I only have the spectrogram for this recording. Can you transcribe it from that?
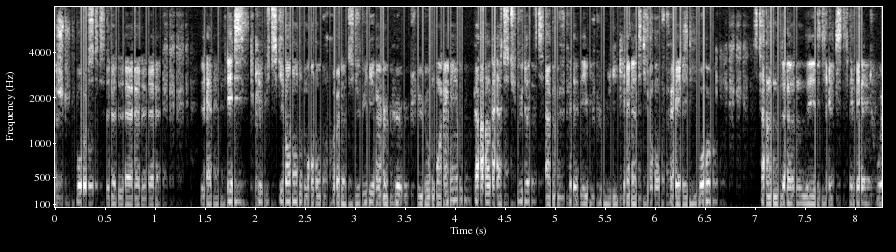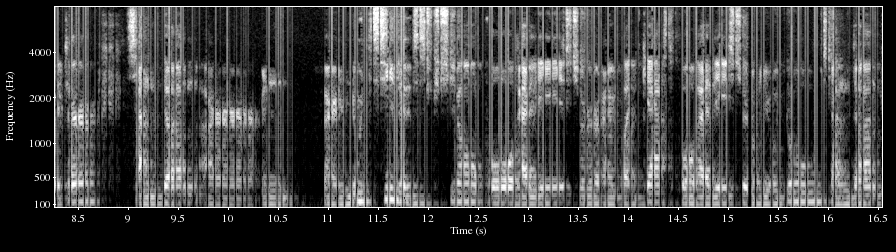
je pousse la description de mon produit un peu plus loin. Par la suite, ça me fait des publications Facebook, ça me donne des extraits Twitter, ça me donne un, outil de discussion pour aller sur un podcast, pour aller sur YouTube. Ça me donne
